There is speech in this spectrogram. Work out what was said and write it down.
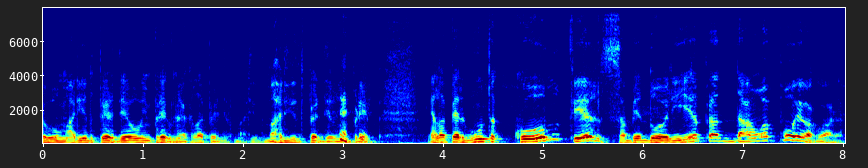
o marido perdeu o emprego. Não é que ela perdeu o marido, o marido perdeu o emprego. Ela pergunta como ter sabedoria para dar um apoio agora.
